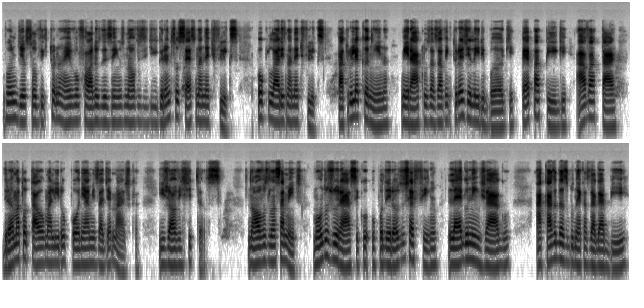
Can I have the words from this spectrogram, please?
Bom dia, eu sou o Victor Nair e vou falar dos desenhos novos e de grande sucesso na Netflix populares na Netflix: Patrulha Canina, Miraculous, As Aventuras de Ladybug, Peppa Pig, Avatar, Drama Total, My Little Pony A Amizade é Mágica e Jovens Titãs. Novos lançamentos: Mundo Jurássico, O Poderoso Chefinho, Lego Ninjago, A Casa das Bonecas da Gabi,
